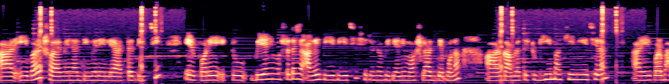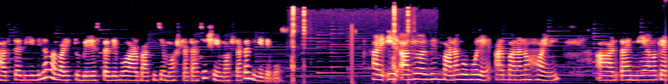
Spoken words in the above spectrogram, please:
আর এবার সয়াবিন আর ডিমের এই লেয়ারটা দিচ্ছি। এরপরে একটু বিরিয়ানি মশলাটা আমি আগে দিয়ে দিয়েছি, সেজন্য বিরিয়ানি মশলা আর দেবো না। আর গামলাতে একটু ঘি মাখিয়ে নিয়েছিলাম। আর এরপর ভাতটা দিয়ে দিলাম। আবার একটু বেরেস্তা দেবো। আর বাকি যে মশলাটা আছে, সেই মশলাটা দিয়ে দেবো। আর এর আগেও একদিন বানাবো বলে আর বানানো হয়নি। আর তাই মেয়ে আমাকে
